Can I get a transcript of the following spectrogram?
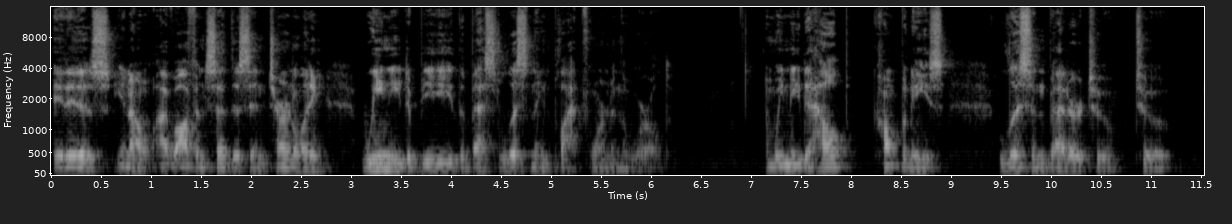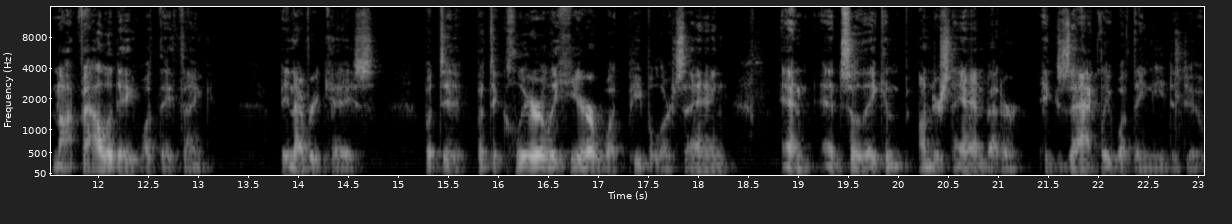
It is, you know, I've often said this internally. We need to be the best listening platform in the world, and we need to help companies listen better to to not validate what they think in every case, but to but to clearly hear what people are saying and and so they can understand better exactly what they need to do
